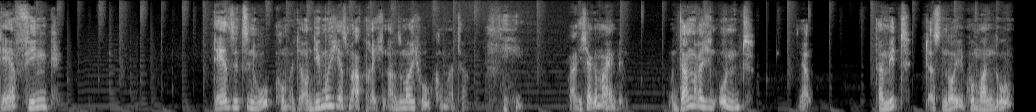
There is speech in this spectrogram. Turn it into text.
der fing, der sitzt in Hochkommata und die muss ich erstmal abbrechen, also mache ich Hochkommata. Weil ich ja gemein bin. Und dann mache ich ein und, ja, damit das neue Kommando,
